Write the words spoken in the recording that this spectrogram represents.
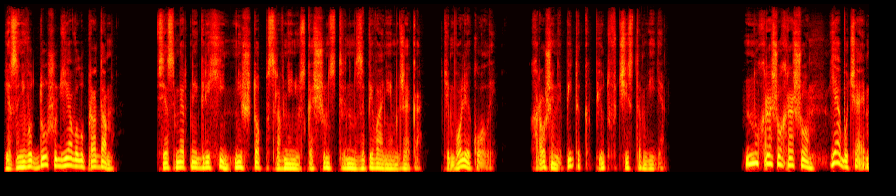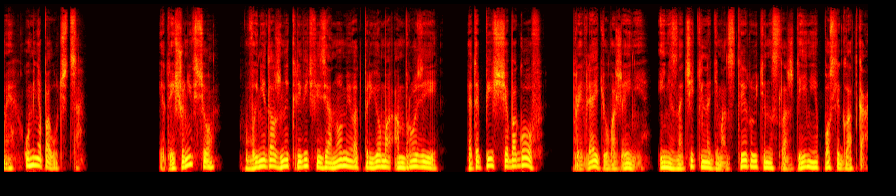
Я за него душу дьяволу продам. Все смертные грехи — ничто по сравнению с кощунственным запиванием Джека, тем более колой. Хороший напиток пьют в чистом виде. «Ну, хорошо, хорошо. Я обучаемый. У меня получится». «Это еще не все. Вы не должны кривить физиономию от приема амброзии. Это пища богов. Проявляйте уважение и незначительно демонстрируйте наслаждение после глотка».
